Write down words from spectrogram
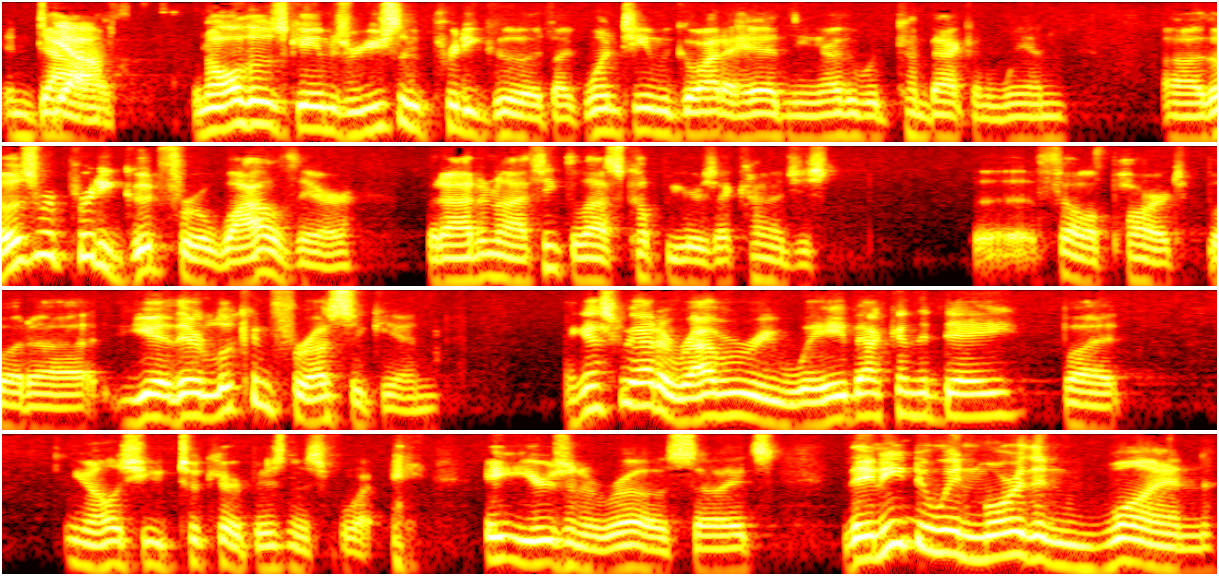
in Dallas, yeah. and all those games were usually pretty good. Like one team would go out ahead, and the other would come back and win. Uh, those were pretty good for a while there. But I don't know. I think the last couple years, I kind of just uh, fell apart. But uh, yeah, they're looking for us again. I guess we had a rivalry way back in the day, but you know, LSU took care of business for eight years in a row. So it's they need to win more than one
